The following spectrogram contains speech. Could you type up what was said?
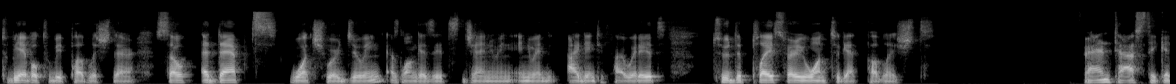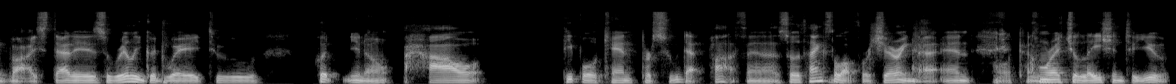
to be able to be published there. So adapt what you are doing as long as it's genuine and you identify with it to the place where you want to get published. Fantastic advice. That is a really good way to put you know how people can pursue that path. Uh, so thanks a lot for sharing that and Welcome. congratulations to you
